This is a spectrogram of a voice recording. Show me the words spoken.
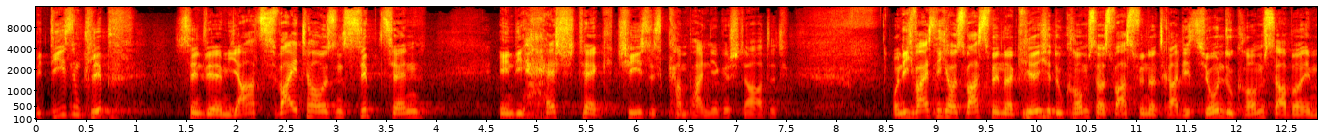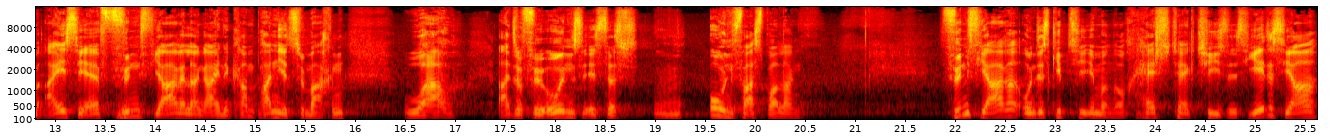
Mit diesem Clip sind wir im Jahr 2017 in die Hashtag Jesus-Kampagne gestartet. Und ich weiß nicht, aus was für einer Kirche du kommst, aus was für einer Tradition du kommst, aber im ICF fünf Jahre lang eine Kampagne zu machen, wow. Also für uns ist das unfassbar lang. Fünf Jahre und es gibt sie immer noch. Hashtag Jesus. Jedes Jahr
